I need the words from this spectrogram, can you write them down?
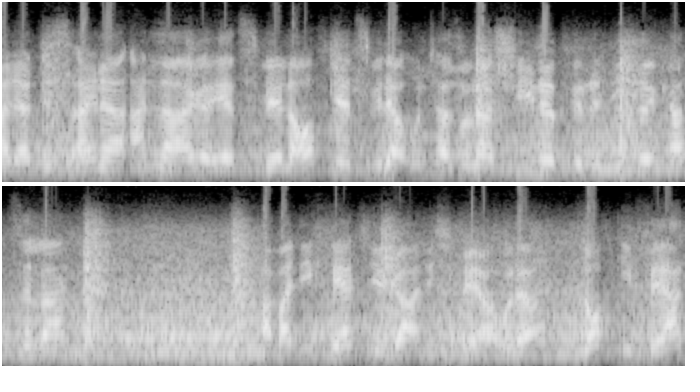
Aber das ist eine Anlage jetzt, wir laufen jetzt wieder unter so einer Schiene für eine Dieselkatze lang. Aber die fährt hier gar nicht mehr, oder? Doch, die fährt,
